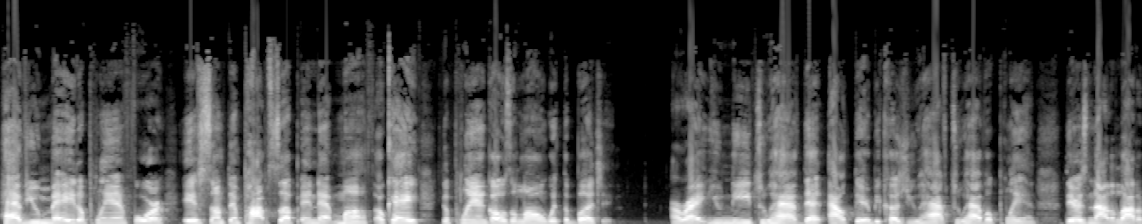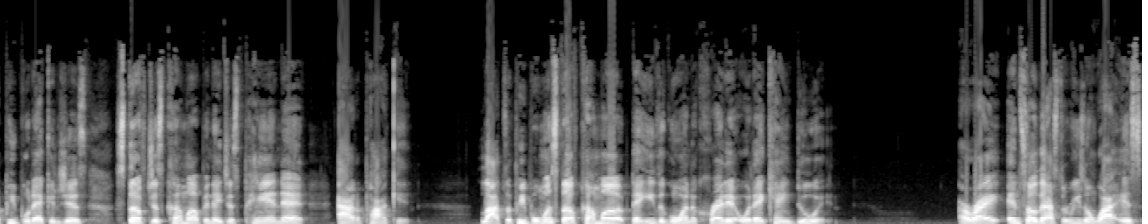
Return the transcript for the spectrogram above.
Have you made a plan for if something pops up in that month? Okay. The plan goes along with the budget. All right. You need to have that out there because you have to have a plan. There's not a lot of people that can just stuff just come up and they just paying that out of pocket. Lots of people, when stuff come up, they either go into credit or they can't do it. All right. And so that's the reason why it's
